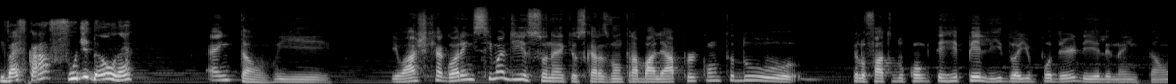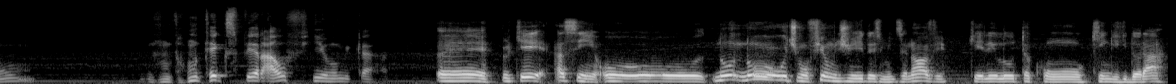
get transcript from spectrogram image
e vai ficar fudidão, né? É, então, e eu acho que agora é em cima disso, né, que os caras vão trabalhar por conta do pelo fato do Kong ter repelido aí o poder dele, né? Então, vamos ter que esperar o filme, cara. É, porque, assim, o, no, no último filme de 2019, que ele luta com o King Ghidorah,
